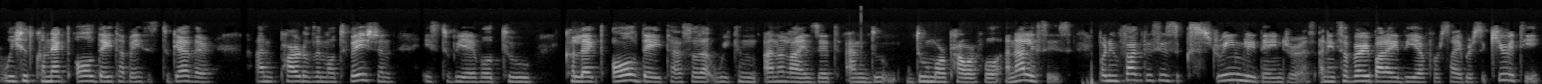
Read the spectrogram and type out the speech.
we should connect all databases together and part of the motivation is to be able to collect all data so that we can analyze it and do, do more powerful analysis. But in fact, this is extremely dangerous and it's a very bad idea for cybersecurity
